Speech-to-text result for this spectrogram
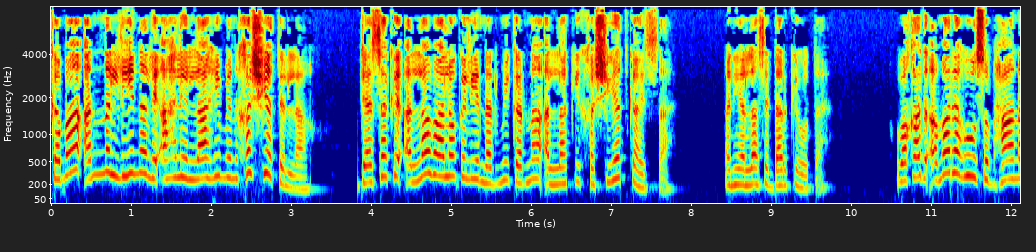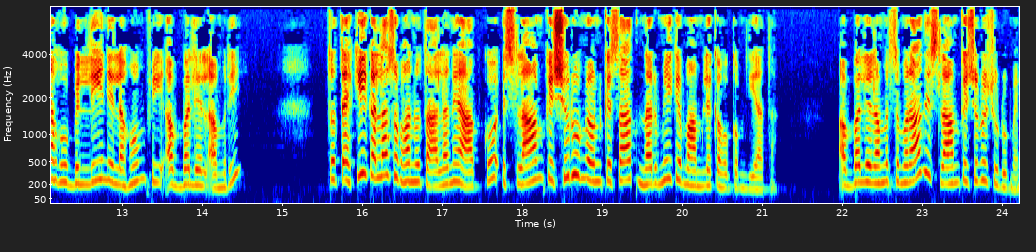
کما ان اللہ من خشیت اللہ۔ جیسا کہ اللہ والوں کے لیے نرمی کرنا اللہ کی خشیت کا حصہ ہے یعنی اللہ سے ڈر کے ہوتا ہے۔ وقد امر سبحان بلین لہم فی ابل العمری تو تحقیق اللہ سبحان تعالیٰ نے آپ کو اسلام کے شروع میں ان کے ساتھ نرمی کے معاملے کا حکم دیا تھا۔ ابل العمر سے مراد اسلام کے شروع شروع میں۔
